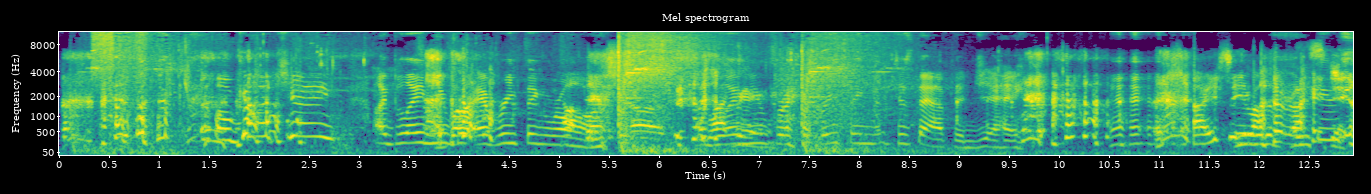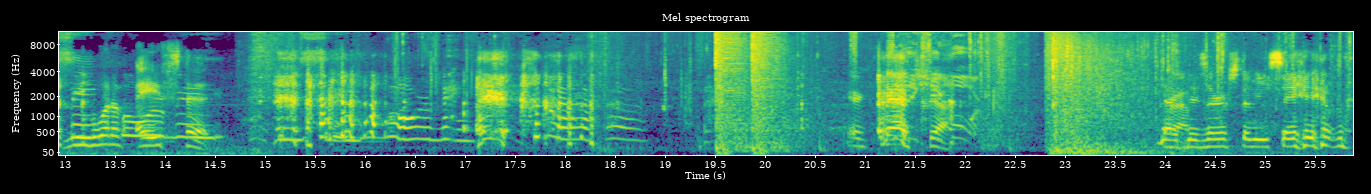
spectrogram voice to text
oh god, Jay! I blame you for everything wrong. Oh, I uh, blame you for everything that just happened, Jay. I see You would've right? aced it. You would have For aced it. For me. Your ketchup. That deserves to be saved.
